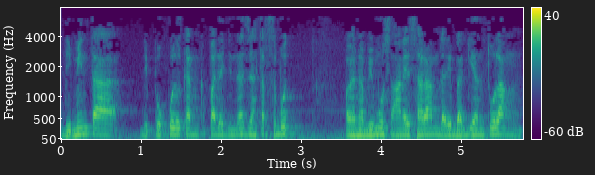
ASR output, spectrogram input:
diminta dipukulkan kepada jenazah tersebut oleh Nabi Musa alaihissalam dari bagian tulang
